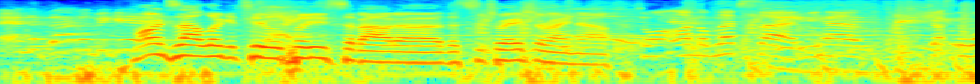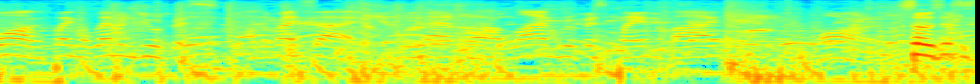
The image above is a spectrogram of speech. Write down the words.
And the battle begins. Martin's not looking too pleased about uh, the situation right now. On the left side, we have Justin Wong playing the Lemon Rufus. On the right side, we have uh, Lime Rufus playing by Marn. So is this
